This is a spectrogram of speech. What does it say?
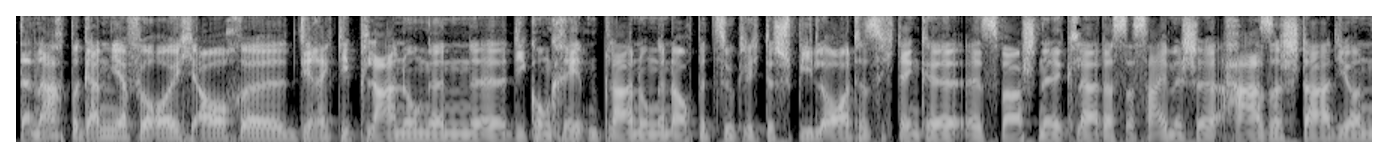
Danach begannen ja für euch auch äh, direkt die Planungen, äh, die konkreten Planungen auch bezüglich des Spielortes. Ich denke, es war schnell klar, dass das heimische Hase-Stadion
